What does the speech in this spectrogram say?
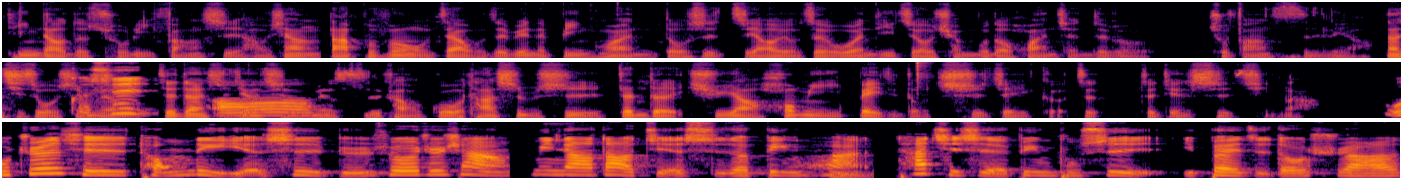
听到的处理方式，好像大部分我在我这边的病患都是只要有这个问题之后，全部都换成这个处方饲料。那其实我是没有这段时间其实没有思考过，他是不是真的需要后面一辈子都吃这个这这件事情啊？我觉得其实同理也是，比如说，就像泌尿道结石的病患，他其实也并不是一辈子都需要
